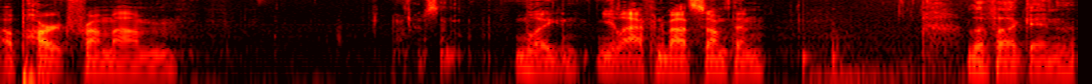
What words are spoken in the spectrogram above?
apart from um. Like you laughing about something. The fucking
